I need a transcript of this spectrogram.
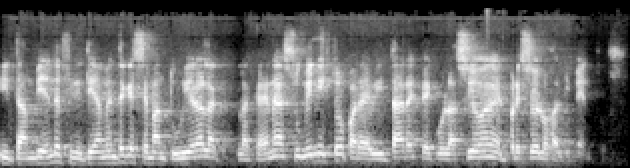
y también definitivamente que se mantuviera la, cadena de suministro para evitar especulación en el precio de los alimentos.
